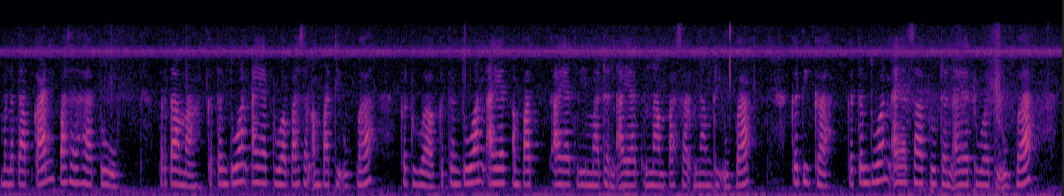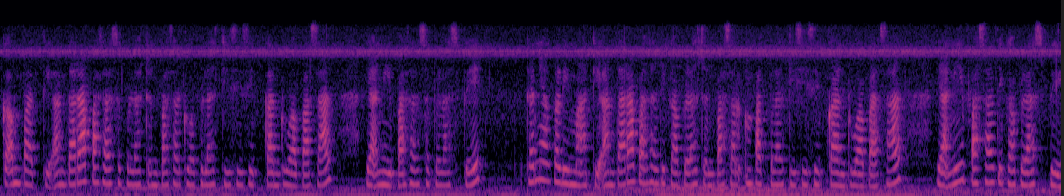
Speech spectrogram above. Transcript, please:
Menetapkan pasal 1. Pertama, ketentuan ayat 2 pasal 4 diubah. Kedua, ketentuan ayat 4 ayat 5 dan ayat 6 pasal 6 diubah. Ketiga, ketentuan ayat 1 dan ayat 2 diubah. Keempat, di antara pasal 11 dan pasal 12 disisipkan dua pasal, yakni pasal 11b, dan yang kelima, di antara pasal 13 dan pasal 14 disisipkan dua pasal, yakni pasal 13b.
